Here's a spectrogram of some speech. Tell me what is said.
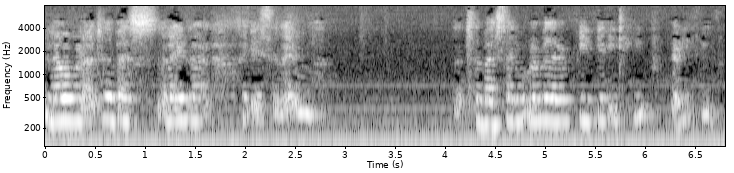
no, not to the best that I not. Like I said, I'm not to the best. I don't remember there being any tape or anything.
